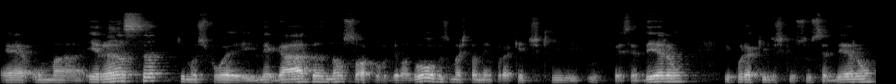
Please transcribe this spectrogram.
é uma herança que nos foi legada não só por Vila Lobos, mas também por aqueles que o precederam e por aqueles que o sucederam,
